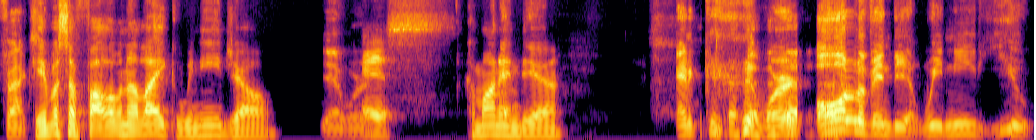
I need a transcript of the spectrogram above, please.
Facts. Give us a follow and a like. We need y'all. Yeah, we're Yes. Come on, India. and the word all of India. We need you.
